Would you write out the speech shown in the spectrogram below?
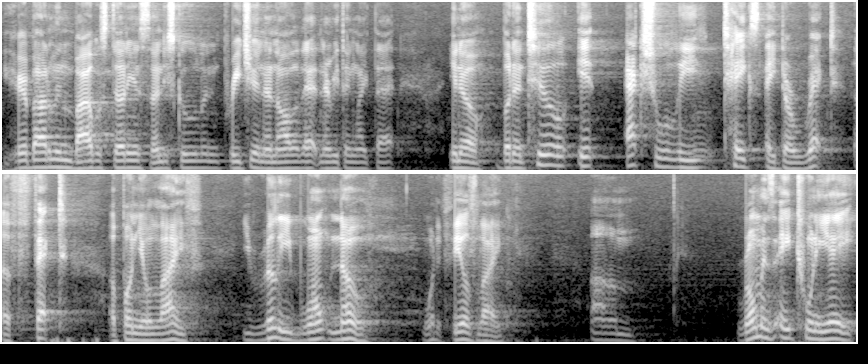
you hear about them in Bible study and Sunday school and preaching and all of that and everything like that. You know, but until it actually takes a direct effect upon your life, you really won't know what it feels like. Um, Romans 8:28,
